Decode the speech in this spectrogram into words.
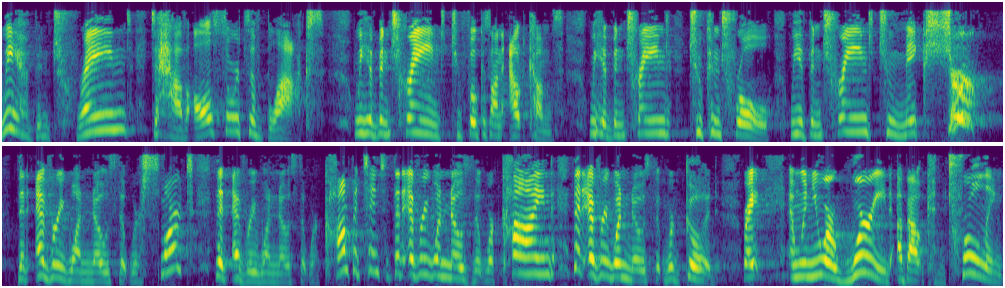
we have been trained to have all sorts of blocks. We have been trained to focus on outcomes. We have been trained to control. We have been trained to make sure that everyone knows that we're smart, that everyone knows that we're competent, that everyone knows that we're kind, that everyone knows that we're good, right? And when you are worried about controlling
